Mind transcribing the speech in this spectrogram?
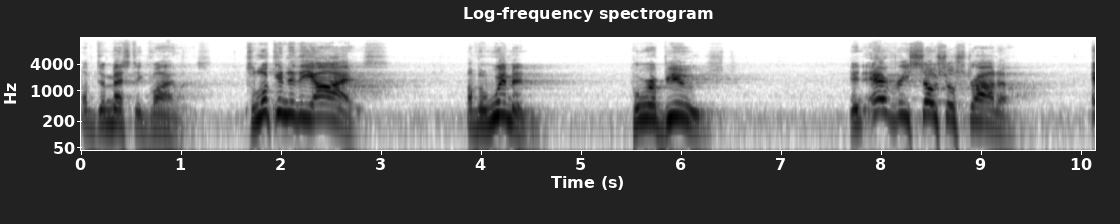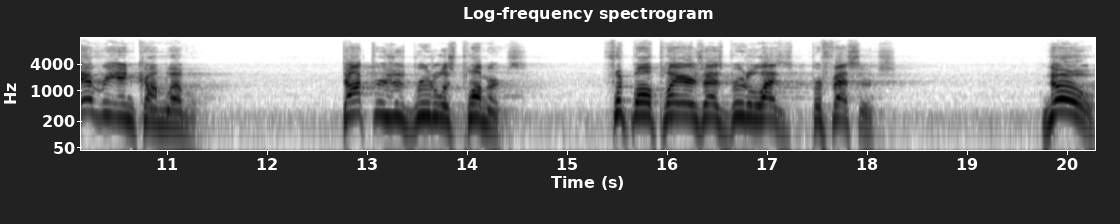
of domestic violence, to look into the eyes of the women who were abused in every social strata, every income level. Doctors as brutal as plumbers, football players as brutal as professors. No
